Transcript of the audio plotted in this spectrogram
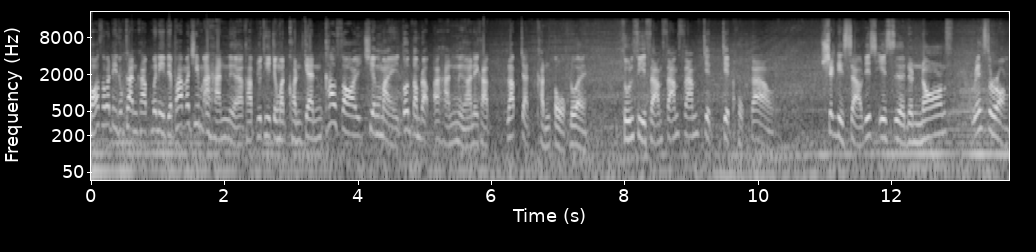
ขอสวัสดีทุกท่านครับวันนี้เดี๋ยวพามาชิมอาหารเหนือครับอยู่ที่จังหวัดขอนแก่นข้าวซอยเชียงใหม่ต้นตำรับอาหารเหนือนี่ครับรับจัดขันโตกด้วย 0433377769 Check this out this is the North Restaurant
